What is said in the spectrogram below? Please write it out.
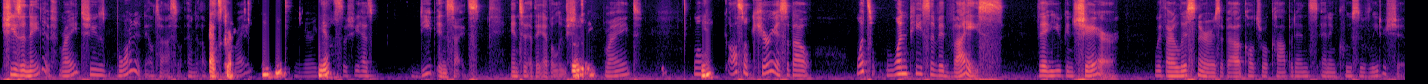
she's a native, right? She's born in El Paso. El Paso That's correct. Right? Mm-hmm. Yes. So she has deep insights into the evolution, right? Well, also curious about what's one piece of advice that you can share with our listeners about cultural competence and inclusive leadership?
